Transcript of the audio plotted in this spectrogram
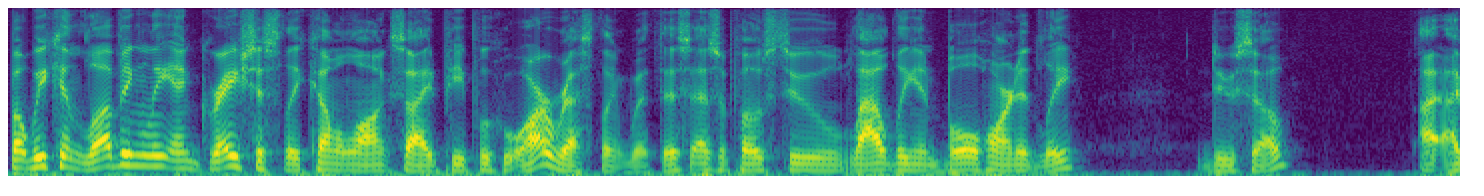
but we can lovingly and graciously come alongside people who are wrestling with this as opposed to loudly and bullhornedly do so. I, I,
